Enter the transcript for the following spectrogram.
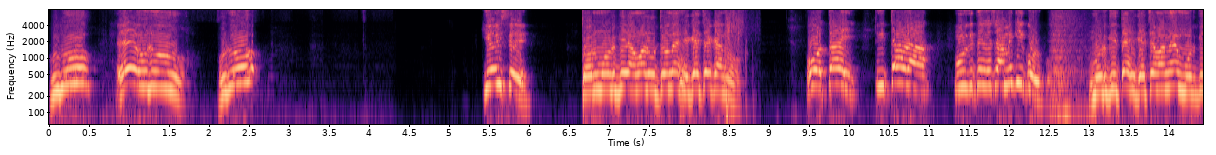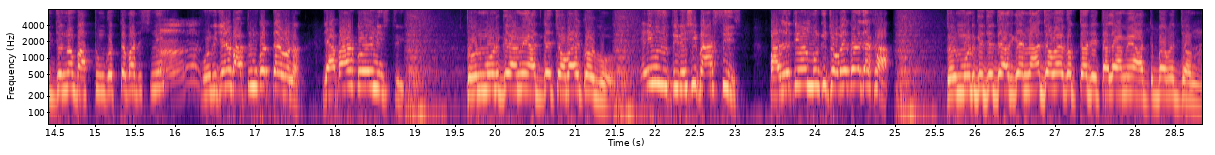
হুরু? এ হুরু হুরু? কি হয়েছে তোর মুরগি আমার উঠোনে হেগেছে কেন? ও তাই? তুই তারা? মুরগিতে গেছে আমি কি করব? মুরগিতে হেগেছে মানে মুরগির জন্য বাথরুম করতে পারিস নি? মুরগির জন্য বাথরুম করতে পারব না। যা পার করে নিস তুই। তোর মুরগি আমি আজকে চবাই করব। এই হলু তুই বেশি বাড়ছিস। পারলে তুই আমার মুরগি জবাই করে দেখা। তোর মুরগি যদি আজকে না জবাই করতে পারি তাহলে আমি আট বাবের জন্ম।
